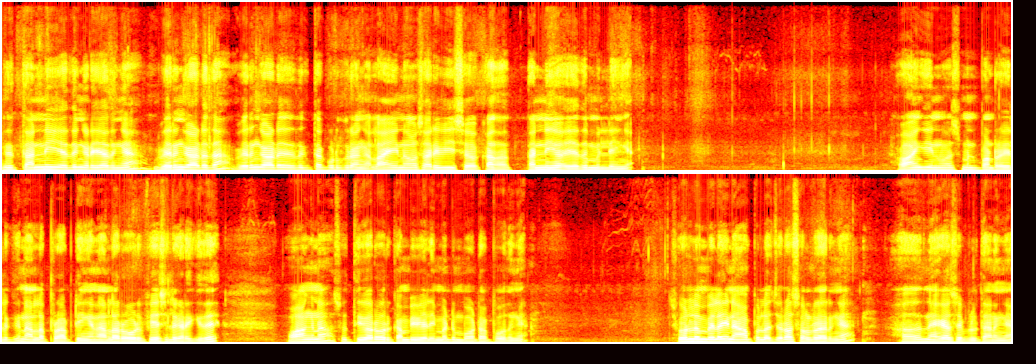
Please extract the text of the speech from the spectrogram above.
இது தண்ணி எதுவும் கிடையாதுங்க. வெறுங்காடு தான். வெறுங்காடு இதுக்கு தான் கொடுக்குறாங்க? லைனோ சர்வீஸோ க தண்ணியோ எதுவும் இல்லைங்க. வாங்கி இன்வெஸ்ட்மெண்ட் பண்ணுறவங்களுக்கு நல்ல ப்ராப்பர்ட்டிங்க நல்லா ரோடு ஃபேஸில் கிடைக்குது. வாங்கினா சுற்றி வர ஒரு கம்பி வேலி மட்டும் போட்டால் போதுங்க. சொல்லும் விலை நாற்பது லட்ச ரூபா சொல்கிறாருங்க அதாவது நெகாசிபிள் தானுங்க.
